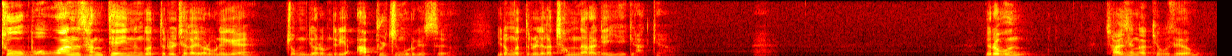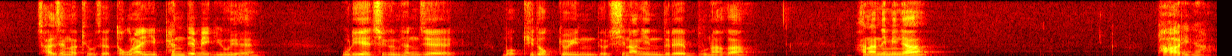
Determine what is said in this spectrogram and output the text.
두 모호한 상태에 있는 것들을 제가 여러분에게 좀 여러분들이 아플지 모르겠어요. 이런 것들을 내가 적나라하게 얘기를 할게요. 예. 여러분, 잘 생각해 보세요. 잘 생각해 보세요. 더구나 이 팬데믹 이후에 우리의 지금 현재 뭐 기독교인들, 신앙인들의 문화가 하나님이냐, 바알이냐,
